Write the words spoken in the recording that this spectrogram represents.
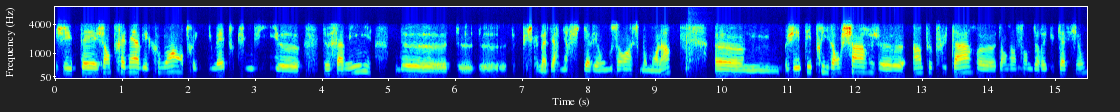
j'étais, j'entraînais avec moi entre guillemets toute une vie euh, de famille, de, de, de, puisque ma dernière fille avait 11 ans à ce moment-là. Euh, j'ai été prise en charge euh, un peu plus tard dans un centre de rééducation,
